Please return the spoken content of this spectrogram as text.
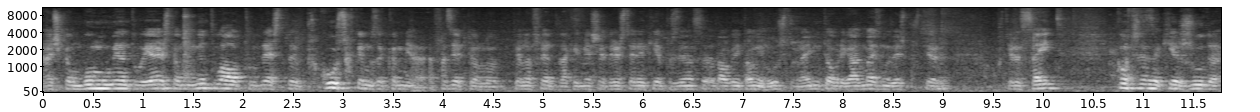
acho que é um bom momento este, é um momento alto deste percurso que temos a, caminhar, a fazer pela, pela frente da Academia de Xadrez, ter aqui a presença de alguém tão ilustre. Não é? Muito obrigado mais uma vez por ter, por ter aceito. Com certeza que ajuda,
